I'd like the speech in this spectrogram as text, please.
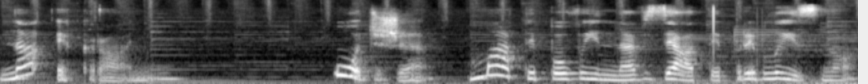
на екрані. Отже, мати повинна взяти приблизно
